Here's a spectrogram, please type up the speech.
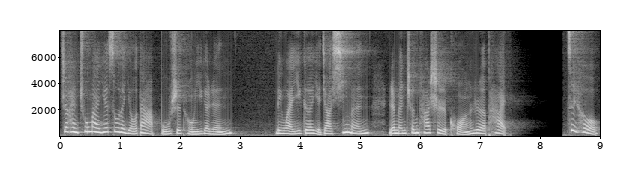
这和出卖耶稣的犹大不是同一个人。另外一个也叫西门，人们称他是狂热派。最后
